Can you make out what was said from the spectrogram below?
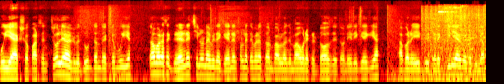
বুইয়া একশো পার্সেন্ট চলে আসবে, দুর্দান্ত একটা বুইয়া। তো আমার কাছে গ্রেনেড ছিল না বিধায় গ্রেনেড ফলাইতে পারে তখন ভাবলাম যে মামুর একটা ডস দিত এদিকে গিয়া আবার এই দুইটারে ক্লিয়ার করে দিলাম।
